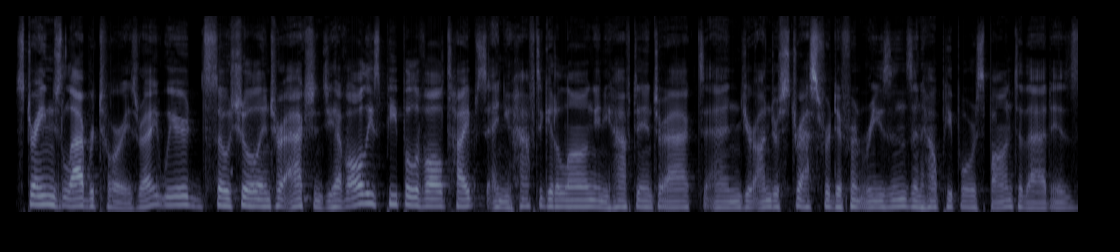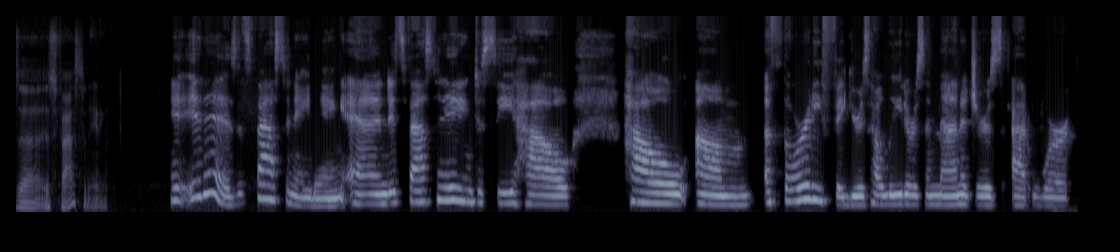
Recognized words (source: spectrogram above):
strange laboratories, right? Weird social interactions. You have all these people of all types, and you have to get along and you have to interact, and you're under stress for different reasons, and how people respond to that is uh, is fascinating. It, it is. It's fascinating, and it's fascinating to see how how um, authority figures, how leaders and managers at work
